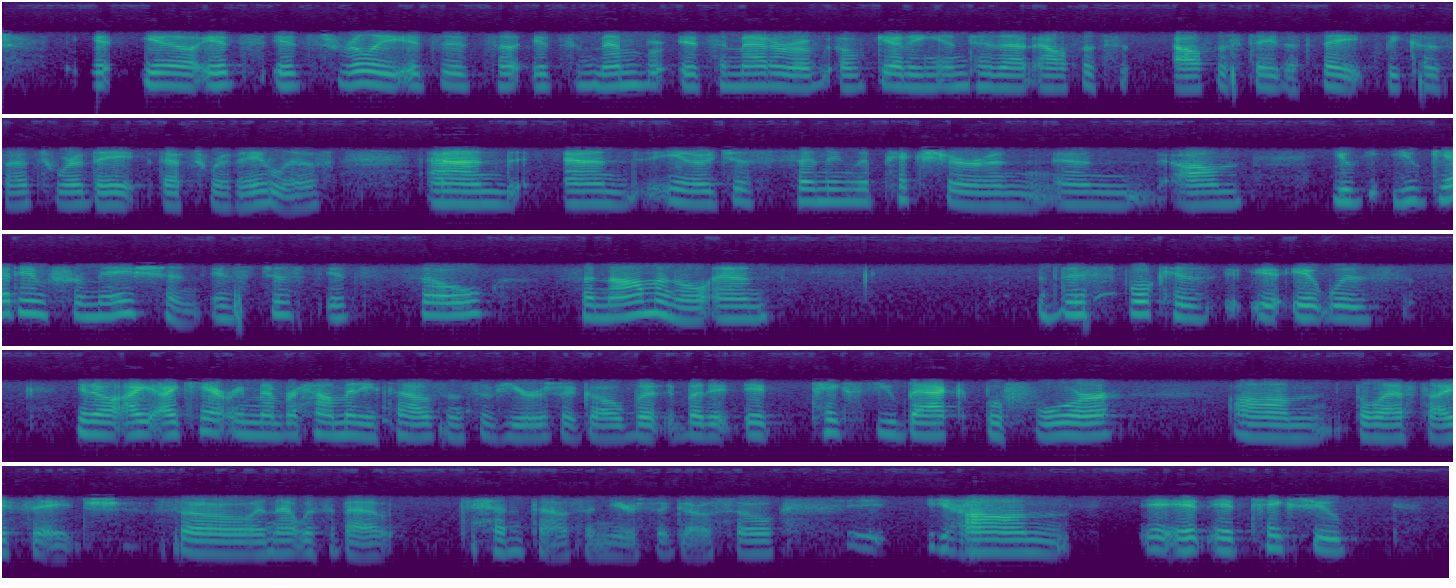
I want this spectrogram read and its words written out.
It, you know, it's it's really it's it's a it's a member it's a matter of of getting into that alpha alpha state of theta because that's where they that's where they live, and and you know just sending the picture and and um, you you get information. It's just it's so phenomenal. And this book is it, it was you know I, I can't remember how many thousands of years ago but but it, it takes you back before um the last ice age so and that was about ten thousand years ago so yeah. um it it takes you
